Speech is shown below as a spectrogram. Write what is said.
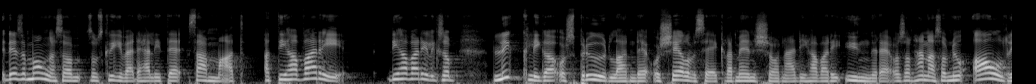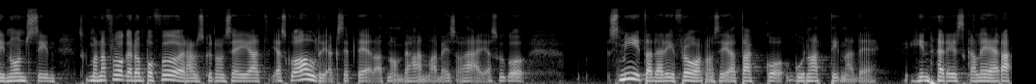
Det är så många som, som skriver det här lite samma, att, att de har varit de har varit liksom lyckliga och sprudlande och självsäkra människor när de har varit yngre och sådana som nu aldrig någonsin, skulle man ha frågat dem på förhand skulle de säga att jag skulle aldrig acceptera att någon behandlar mig så här. Jag skulle gå smita därifrån och säga tack och godnatt innan det hinner eskalera.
